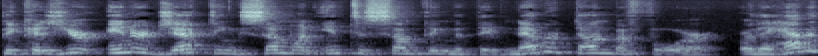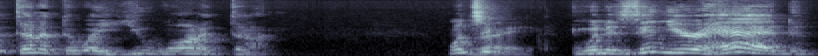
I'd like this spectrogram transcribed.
because you're interjecting someone into something that they've never done before or they haven't done it the way you want it done. Once right. it, when it's in your head,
